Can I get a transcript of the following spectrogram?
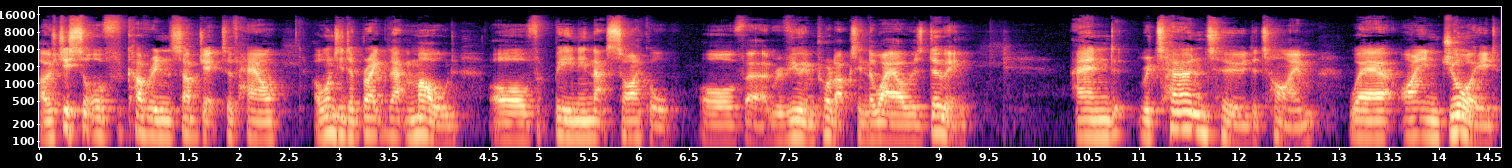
I was just sort of covering the subject of how I wanted to break that mold of being in that cycle of uh, reviewing products in the way I was doing and return to the time where I enjoyed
